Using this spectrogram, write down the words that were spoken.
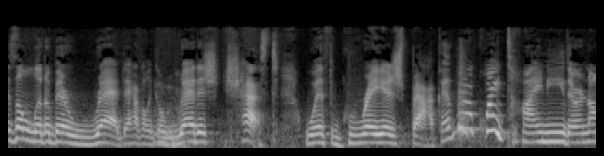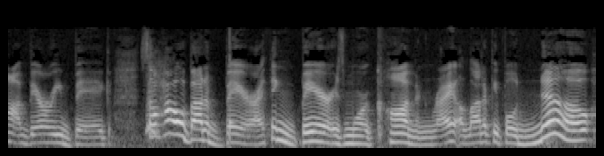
is a little bit red. They have like a mm. reddish chest with grayish back. And they're quite tiny, they're not very big. So, how about a bear? I think bear bear is more common, right? A lot of people know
